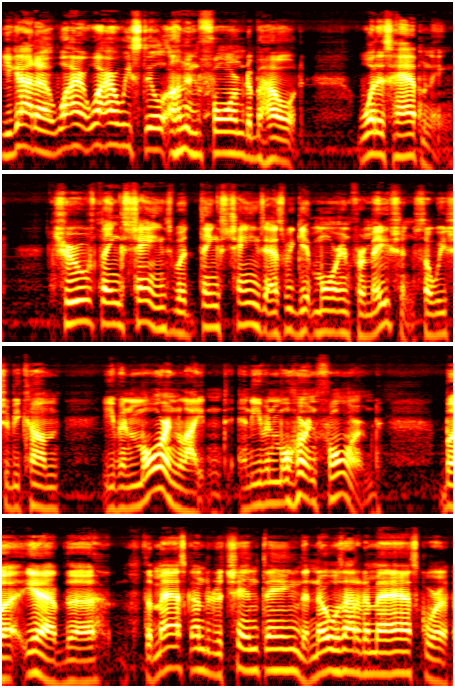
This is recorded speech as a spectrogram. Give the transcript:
you gotta why why are we still uninformed about what is happening? True, things change, but things change as we get more information. So we should become even more enlightened and even more informed. But yeah, the the mask under the chin thing, the nose out of the mask, or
